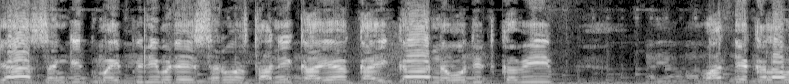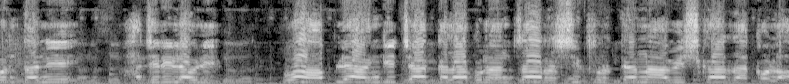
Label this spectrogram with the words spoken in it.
या संगीत मैफिलीमध्ये सर्व स्थानिक गायक गायिका नवोदित कवी वाद्य कलावंतांनी हजेरी लावली व आपल्या अंगीच्या कलागुणांचा रसिक श्रोत्यांना आविष्कार दाखवला.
